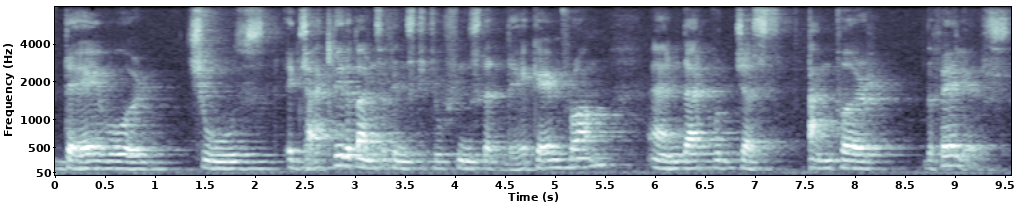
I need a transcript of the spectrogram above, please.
They would choose exactly the kinds of institutions that they came from, and that would just hamper the failures.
